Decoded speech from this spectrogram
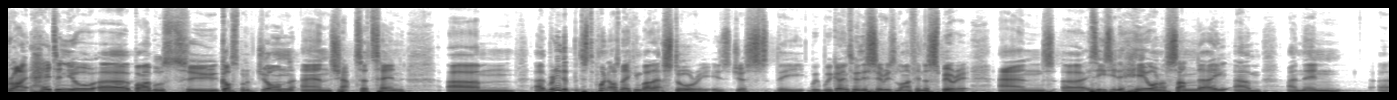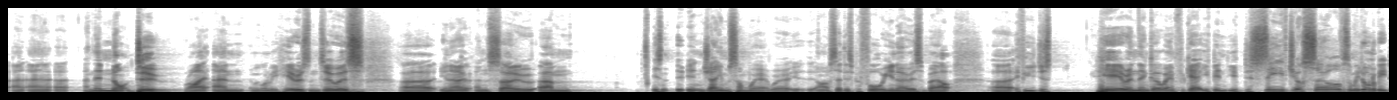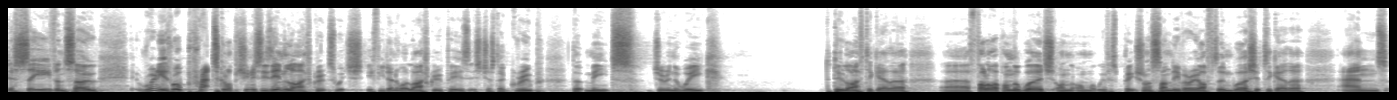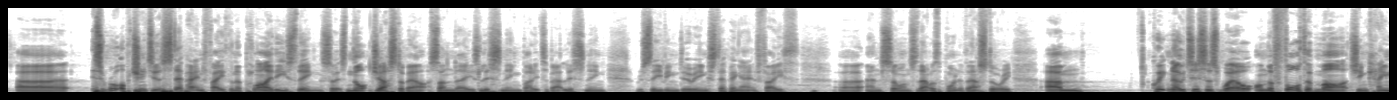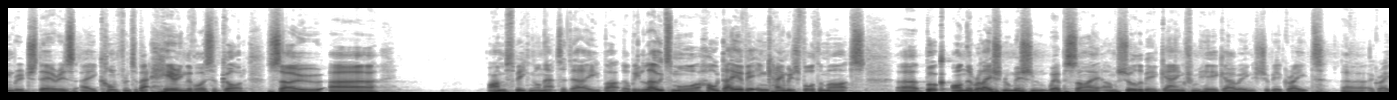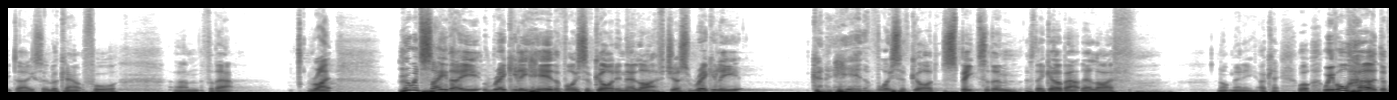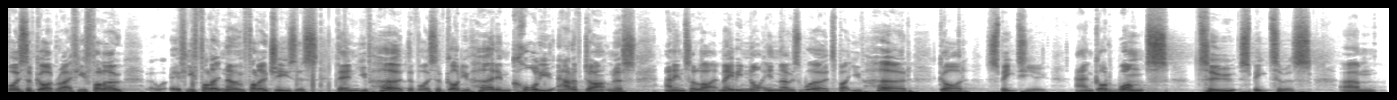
Right, head in your uh, Bibles to Gospel of John and chapter 10. Um, uh, really, the, the, point I was making by that story is just the we're going through this series, Life in the Spirit, and uh, it's easy to hear on a Sunday um, and then uh, uh, uh, and then not do, right? And we want to be hearers and doers, you know. And so, um, in James somewhere where I've said this before, you know, it's about if you just hear and then go away and forget. You've, been, you've deceived yourselves, and we don't want to be deceived. And so, really is real practical opportunities in life groups, which, if you don't know what life group is, it's just a group that meets during the week to do life together, uh, follow up on the word, on, on, what we've preached on a Sunday very often, worship together. And uh, it's a real opportunity to step out in faith and apply these things. So it's not just about Sundays listening, but it's about listening, receiving, doing, stepping out in faith, uh, and so on. So that was the point of that story. Um, Quick notice as well on the 4th of March in Cambridge, there is a conference about hearing the voice of God. So uh, I'm speaking on that today, but there'll be loads more. A whole day of it in Cambridge, 4th of March. Uh, book on the Relational Mission website. I'm sure there'll be a gang from here going. It should be a great, uh, a great day. So look out for, um, for that. Right. Who would say they regularly hear the voice of God in their life? Just regularly can hear the voice of God speak to them as they go about their life? Not many. Okay. Well, we've all heard the voice of God, right? If you follow, if you follow, know and follow Jesus, then you've heard the voice of God. You've heard Him call you out of darkness and into light. Maybe not in those words, but you've heard God speak to you, and God wants to speak to us. Um,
